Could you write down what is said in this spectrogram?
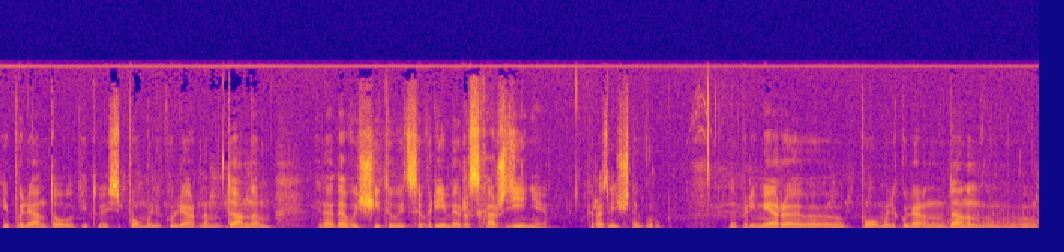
и палеонтологи. То есть по молекулярным данным иногда высчитывается время расхождения различных групп. Например, э, по молекулярным данным, э,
